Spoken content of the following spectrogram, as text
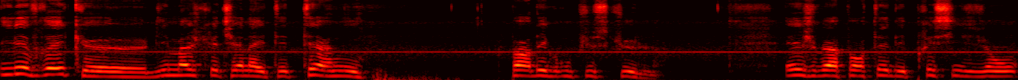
il est vrai que l'image chrétienne a été ternie par des groupuscules. Et je vais apporter des précisions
